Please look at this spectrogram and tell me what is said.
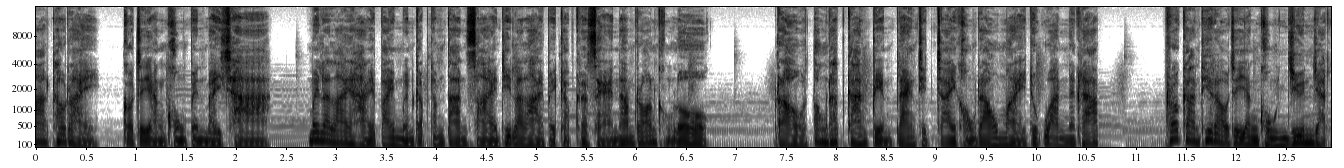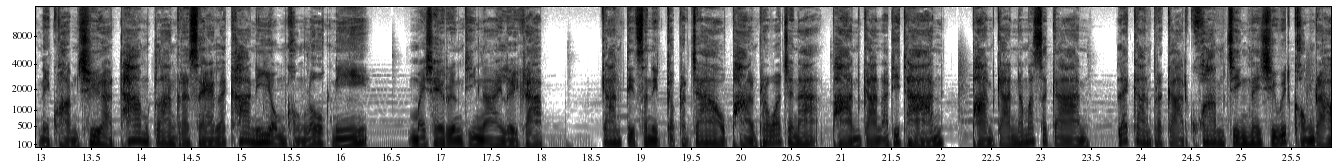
มากเท่าไหร่ ก็จะยังคงเป็นใบชา ไม่ละลายหายไปเหมือนกับน้ำตาลทรายที่ละลายไปกับกระแสน้ำร้อนของโลก เราต้องรับการเปลี่ยนแปลงจิตใจของเราใหม่ทุกวันนะครับ เพราะการที่เราจะยังคงยืนหยัดในความเชื่อท่ามกลางกระแสและค่านิยมของโลกนี้ ไม่ใช่เรื่องที่ง่ายเลยครับ การติดสนิทกับพระเจ้าผ่านพระวจนะ ผ่านการอธิษฐาน ผ่านการนมัสการ และการประกาศความจริงในชีวิตของเรา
